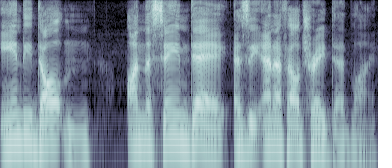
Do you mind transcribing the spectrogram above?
Andy Dalton on the same day as the NFL trade deadline?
